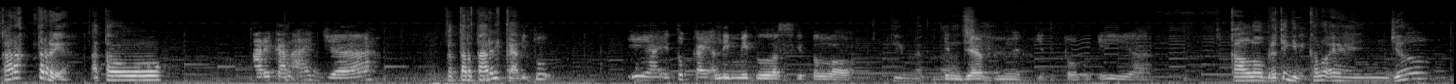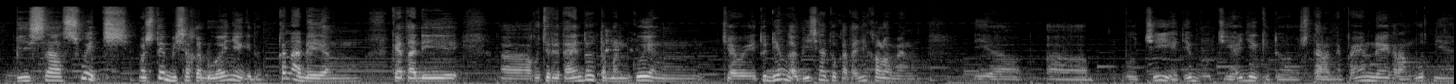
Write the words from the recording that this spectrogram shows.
Karakter ya? Atau tarikan aja. ketertarikan? Itu iya itu kayak limitless gitu loh. Indefinite gitu iya. Kalau berarti gini kalau Angel bisa switch maksudnya bisa keduanya gitu. Kan ada yang kayak tadi uh, aku ceritain tuh temanku yang cewek itu dia nggak bisa tuh. Katanya kalau memang dia uh, buci ya dia buci aja gitu. Setelannya pendek rambutnya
